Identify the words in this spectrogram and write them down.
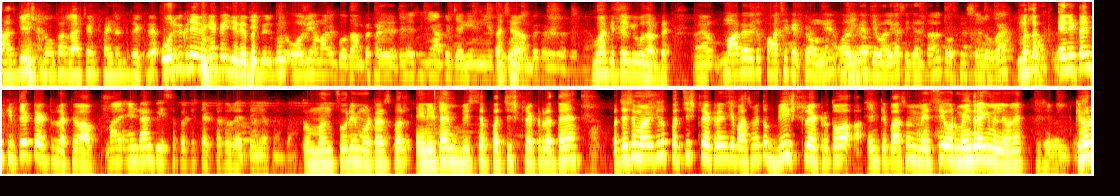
आज के स्टॉक का लास्ट एंड फाइनल ट्रैक्टर है। और भी खड़े हुए हैं कई जगह पर बिल्कुल और भी हमारे गोदाम पे खड़े रहते हैं जैसे कि यहाँ पे जगह नहीं है तो अच्छा। गोदाम पे खड़े कर देते हैं। वहाँ कितने के गोदाम पे? वहाँ पे अभी तो पाँच ही ट्रैक्टर होंगे और अभी दिवाली का सीज़न था ना तो उसमें सेल होगा। मतलब एनी टाइम कितने ट्रैक्टर रखते हो आप? हमारे इन टाइम बीस से पच्चीस ट्रैक्टर तो रहते ही हैं अपने पास। तो मंसूरी मोटर्स पर एनी टाइम 20 से 25 ट्रैक्टर रहते हैं और जैसे मान के लो 25 ट्रैक्टर इनके पास में तो 20 ट्रैक्टर तो इनके पास में मेसी और महिंद्रा के मिलने वाले हैं। केवल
